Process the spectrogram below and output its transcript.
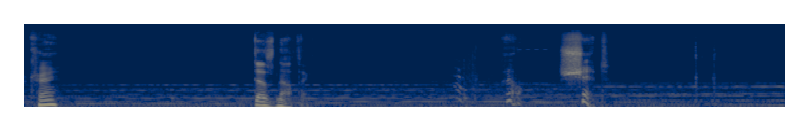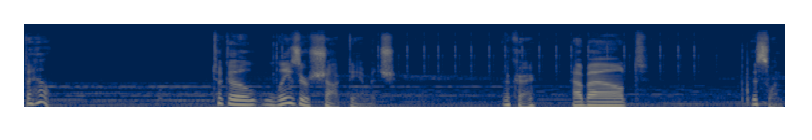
Okay. Does nothing. Oh, shit. What the hell? Took a laser shock damage. Okay. How about this one?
